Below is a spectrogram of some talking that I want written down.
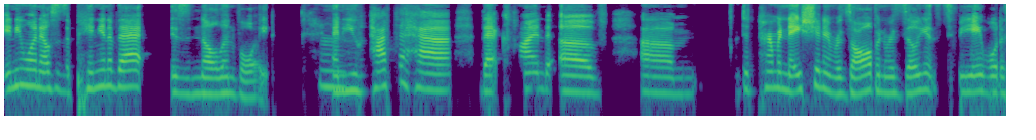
anyone else's opinion of that is null and void. And Mm, you have to have that kind of um, determination and resolve and resilience to be able to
